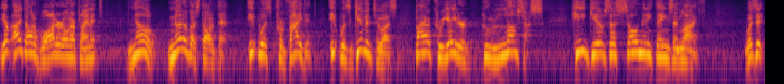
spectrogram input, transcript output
Yep, I thought of water on our planet. No, none of us thought of that. It was provided, it was given to us by a creator who loves us. He gives us so many things in life. Was it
